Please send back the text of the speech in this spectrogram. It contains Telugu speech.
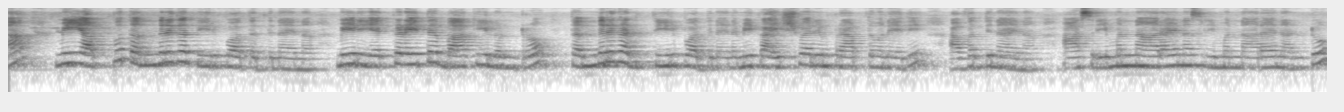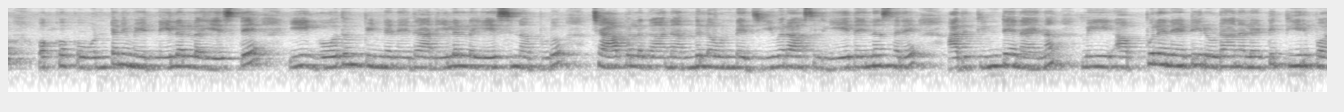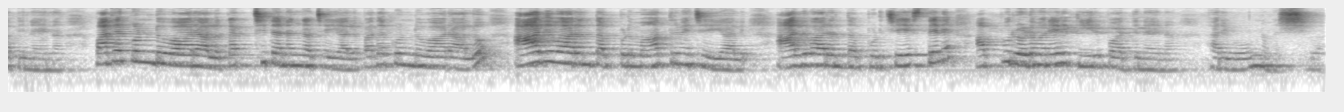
మీ అప్పు తొందరగా తీరిపోతుంది నాయన. మీరు ఎక్కడైతే బాకీలు ఉంటారో తొందరగా అది తీరిపోద్ది నాయన. మీకు ఐశ్వర్యం ప్రాప్తం అనేది అవ్వద్ది నాయన. ఆ శ్రీమన్నారాయణ శ్రీమన్నారాయణ అంటూ ఒక్కొక్క వంటని మీరు నీళ్ళల్లో వేస్తే ఈ గోధుమ పిండి అనేది ఆ నీళ్ళల్లో వేసినప్పుడు చేపలు కానీ అందులో ఉండే జీవరాశులు ఏదైనా సరే అది తింటేనైనా మీ అప్పులనేటి రుణాలనేటి తీరిపోతాయినైనా పదకొండు వారాలు ఖచ్చితంగా చేయాలి. పదకొండు వారాలు ఆదివారం తప్పుడు మాత్రమే చేయాలి. ఆదివారం తప్పుడు చేస్తేనే అప్పు రుణం అనేది తీరిపోద్ది నాయన. హరి ఓం నమ శివ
